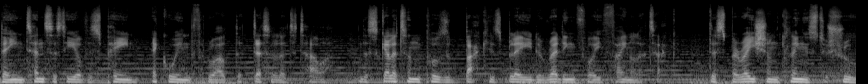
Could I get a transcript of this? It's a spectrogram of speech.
the intensity of his pain echoing throughout the desolate tower. The skeleton pulls back his blade, readying for a final attack. Desperation clings to Shrew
